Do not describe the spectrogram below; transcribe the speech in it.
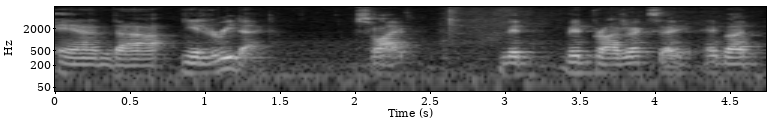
and uh, needed a redeck. So I mid mid project say, hey bud,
